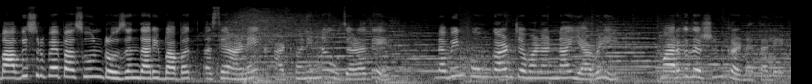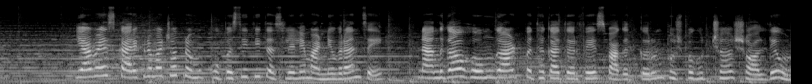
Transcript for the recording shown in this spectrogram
बावीस रुपयापासून रोजंदारीबाबत असे अनेक आठवणींना उजाळा देत नवीन होमगार्ड जवानांना यावेळी मार्गदर्शन करण्यात आले. यावेळेस कार्यक्रमाच्या प्रमुख उपस्थितीत असलेले मान्यवरांचे नांदगाव होमगार्ड पथकातर्फे स्वागत करून पुष्पगुच्छ शॉल देऊन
